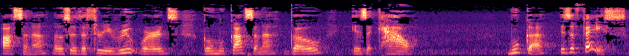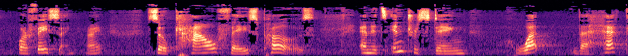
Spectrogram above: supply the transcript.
Asana, those are the three root words. Go Mukhasana, go is a cow. Mukha is a face or facing, right? So cow face pose. And it's interesting what the heck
